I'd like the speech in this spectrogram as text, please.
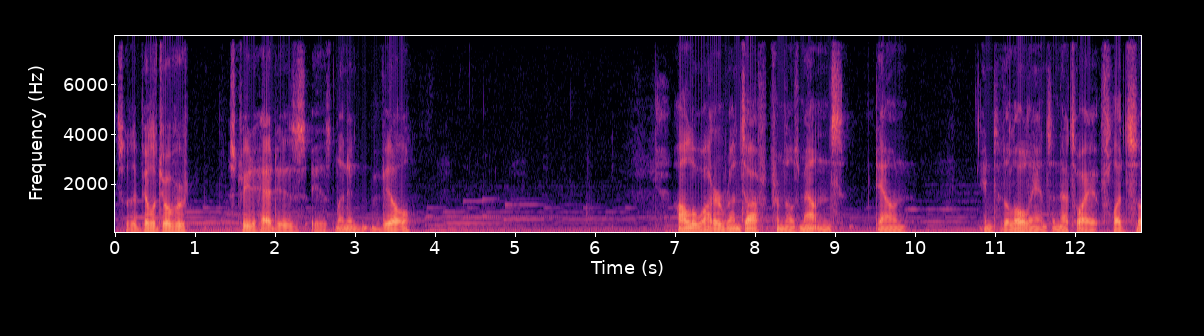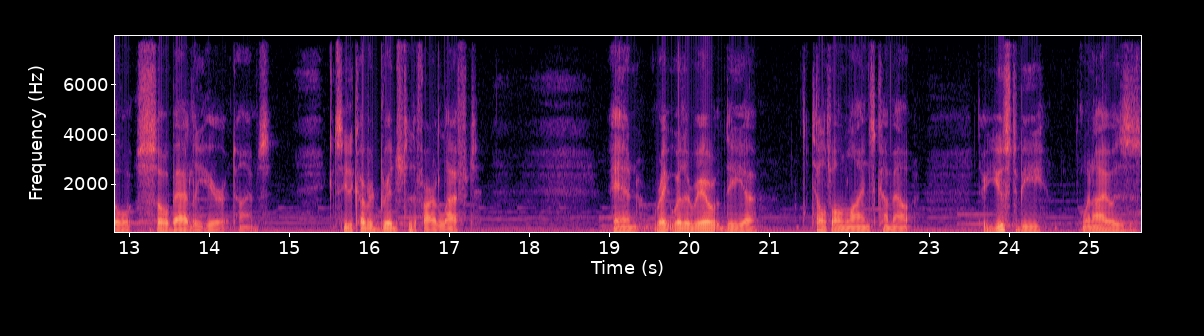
so the village over street ahead is, is Lyndonville. All the water runs off from those mountains down into the lowlands, and that's why it floods so so badly here at times. See the covered bridge to the far left. And right where the rail, the uh, telephone lines come out, there used to be, when I was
